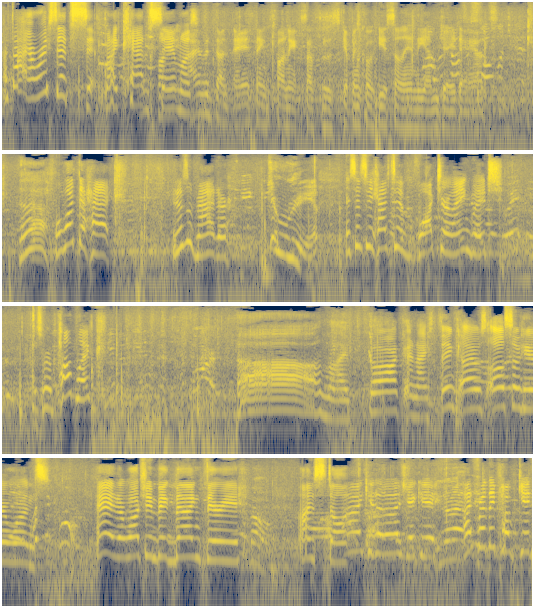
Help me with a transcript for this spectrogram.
I thought I already said Sa- my cat Sam was. I haven't done anything funny except for the skipping cookie silly and the MJ dance. Ugh, well, what the heck? It doesn't matter. It says we have to watch our language because we're in public. Oh my god! And I think I was also here once. Hey, they're watching Big Bang Theory. I'm stalling. Hi, kiddo. Shake it. Hi, friendly pumpkin.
